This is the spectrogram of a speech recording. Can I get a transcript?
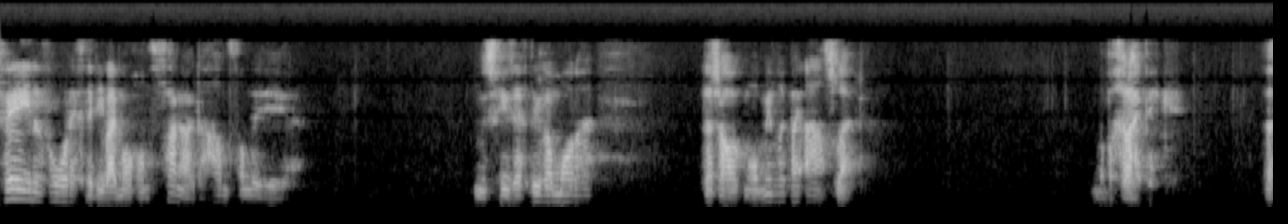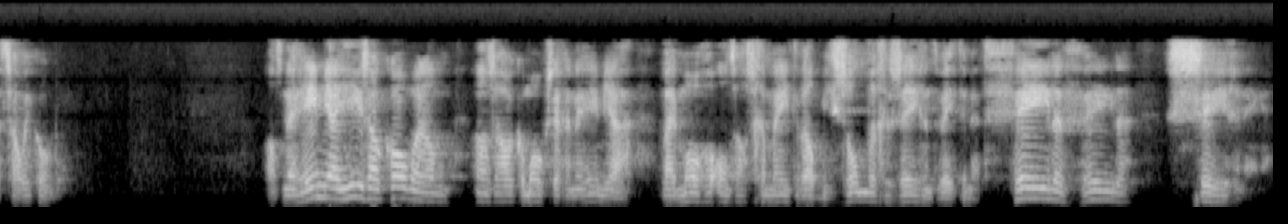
vele voorrechten die wij mogen ontvangen uit de hand van de Heer. Misschien zegt u vanmorgen, daar zou ik me onmiddellijk bij aansluiten. Dat begrijp ik. Dat zou ik ook doen. Als Nehemia hier zou komen, dan, dan zou ik hem ook zeggen, Nehemia, wij mogen ons als gemeente wel bijzonder gezegend weten met vele, vele zegeningen.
